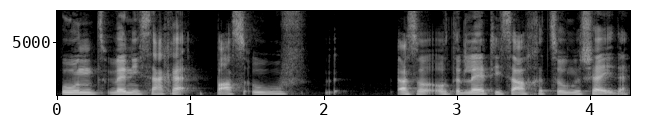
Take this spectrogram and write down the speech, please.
Und wenn ich sage, pass auf, also, oder lerne die Sachen zu unterscheiden,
